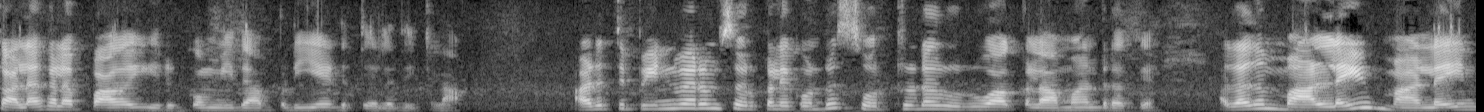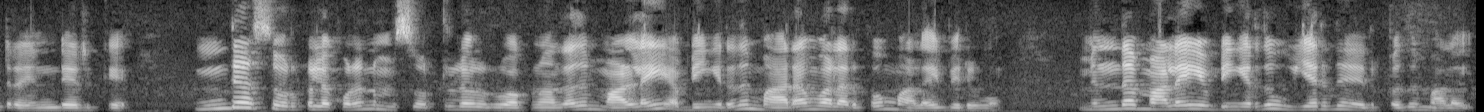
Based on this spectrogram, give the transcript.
கலகலப்பாக இருக்கும். இது அப்படியே எடுத்து எழுதிக்கலாம். அடுத்து பின்வரும் சொற்களை கொண்டு சொற்றொடர் உருவாக்கலாமான்றது. அதாவது மலை மலைன்ற ரெண்டு இருக்குது இந்த சொற்களை கொண்டு நம்ம சொற்றொடர் உருவாக்கணும். அதாவது மலை அப்படிங்கிறது மரம் வளர்ப்போம் மலை பெறுவோம் இந்த மலை அப்படிங்கிறது உயர்ந்து இருப்பது மலை.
